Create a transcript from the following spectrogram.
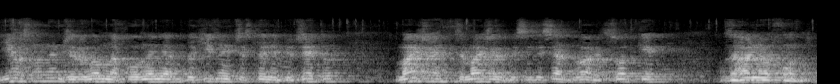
є основним джерелом наповнення дохідної частини бюджету, майже, це майже 82% загального фонду.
